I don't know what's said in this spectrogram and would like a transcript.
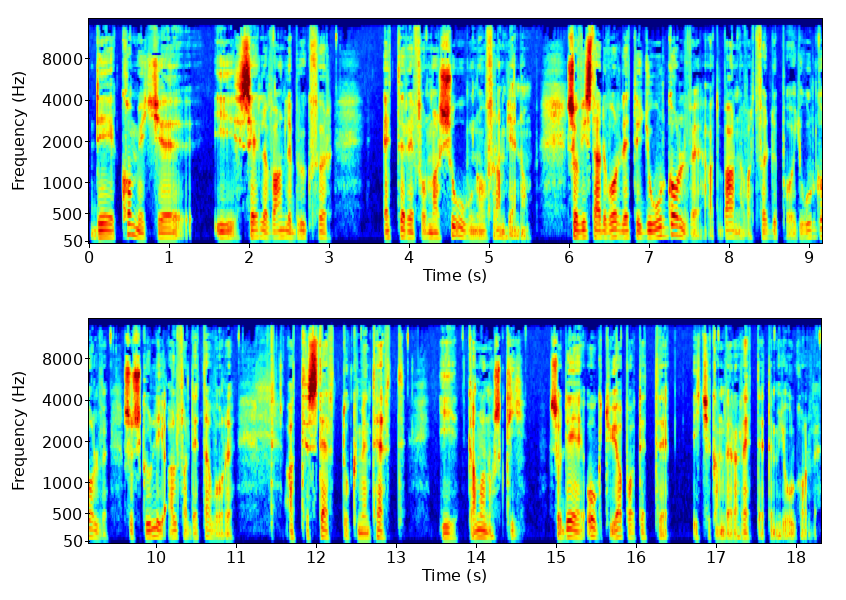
Det kom ikkje i særleg vanleg bruk før etter reformasjon og fram gjennom. Så hvis det hadde vært dette jordgolvet, at barna ble fødde på jordgolvet, så skulle iallfall dette vært attestert, dokumentert, i gammelnorsk tid. Så det òg tyder på at dette ikke kan være rett, dette med jordgolvet.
